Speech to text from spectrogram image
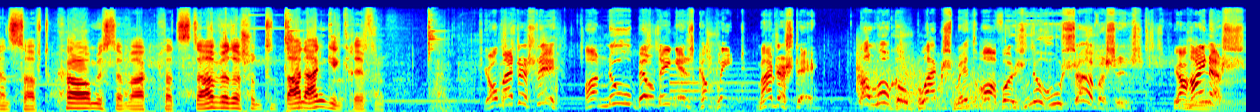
Ernsthaft, kaum ist der Marktplatz da, wird er schon total angegriffen. Your Majesty, a new building is complete. Majesty, the local blacksmith offers new services. Your Highness,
